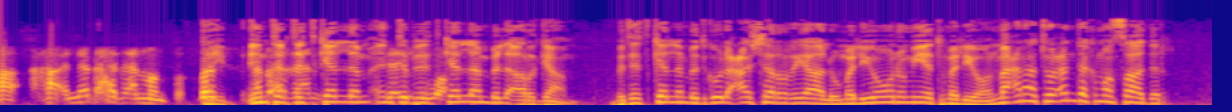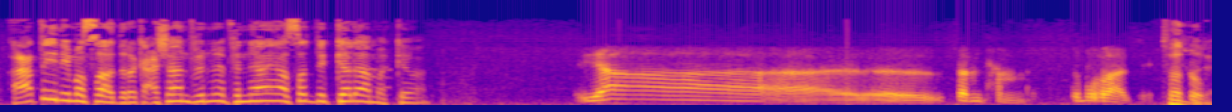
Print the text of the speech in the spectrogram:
ها ها نبحث عن منطق. طيب أنت بتتكلم أنت واحد. بتتكلم بالأرقام. بتتكلم بتقول 10 ريال ومليون و100 مليون. معناته عندك مصادر. أعطيني مصادرك عشان في النهاية أصدق كلامك كمان. يا أستاذ محمد أبو غازي. تفضل.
